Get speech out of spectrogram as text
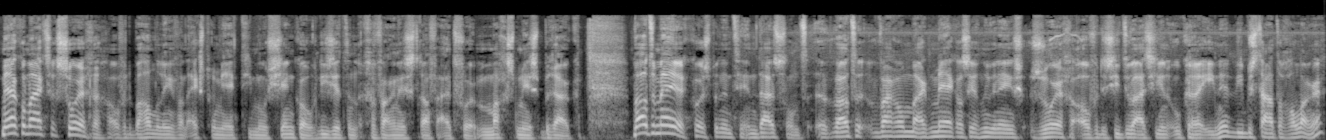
Merkel maakt zich zorgen over de behandeling van ex-premier Timoshenko. Die zit een gevangenisstraf uit voor machtsmisbruik. Wouter Meijer, correspondent in Duitsland. Uh, Wouter, waarom maakt Merkel zich nu ineens zorgen over de situatie in Oekraïne? Die bestaat toch al langer?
